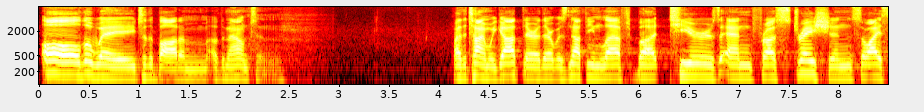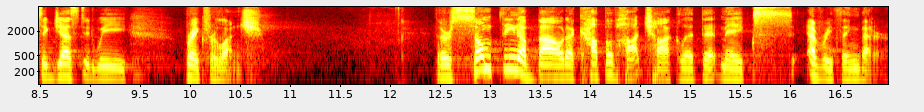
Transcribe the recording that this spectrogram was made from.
all the way to the bottom of the mountain. By the time we got there, there was nothing left but tears and frustration, so I suggested we break for lunch. There's something about a cup of hot chocolate that makes everything better.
